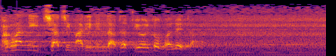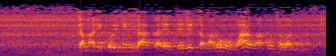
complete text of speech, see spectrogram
ભગવાનની ઈચ્છાથી મારી નિંદા થતી હોય તો ભલે થાય. તમારી કોઈ નિંદા કરે તેથી તમારો વાળ વાંકો થવાનો નથી.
